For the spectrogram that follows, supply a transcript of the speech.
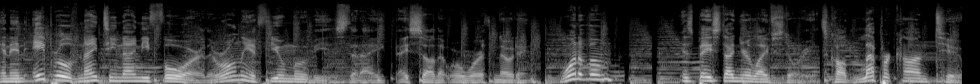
And in April of 1994, there were only a few movies that I, I saw that were worth noting. One of them is based on your life story. It's called Leprechaun 2.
